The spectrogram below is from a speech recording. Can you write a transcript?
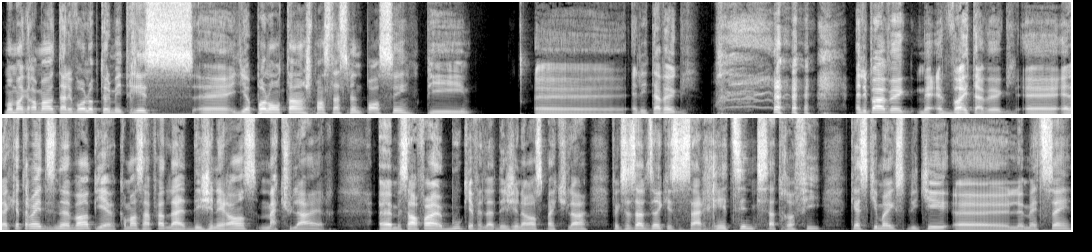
moi, ma grand-mère est allée voir l'optométrice euh, il y a pas longtemps, je pense la semaine passée. Puis, euh, elle est aveugle. elle est pas aveugle, mais elle va être aveugle. Euh, elle a 99 ans, puis elle commence à faire de la dégénérance maculaire. Euh, mais ça va faire un bout qu'elle fait de la dégénérance maculaire. Fait que ça, ça veut dire que c'est sa rétine qui s'atrophie. Qu'est-ce qu'il m'a expliqué euh, le médecin,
